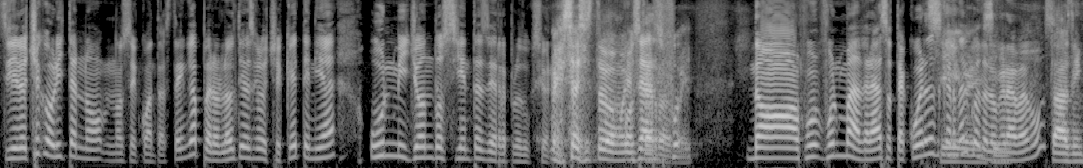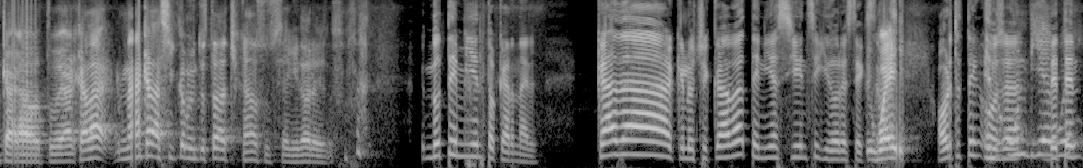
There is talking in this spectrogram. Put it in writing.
si lo checo ahorita, no, no sé cuántas tenga, pero la última vez que lo chequé tenía un millón doscientas de reproducciones. Eso sí estuvo muy O sea, perro, fue- güey. No, fue, fue un madrazo. ¿Te acuerdas, Sí, carnal, cuando lo grabamos? Estabas bien cagado, tú. A cada, nada, cada cinco minutos estaba checando a sus seguidores. No te miento, carnal. Cada que lo checaba tenía 100 seguidores extra. Güey, Ahorita tengo, en o sea, día, de ten-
